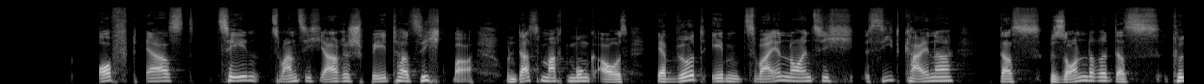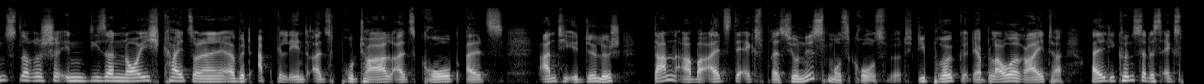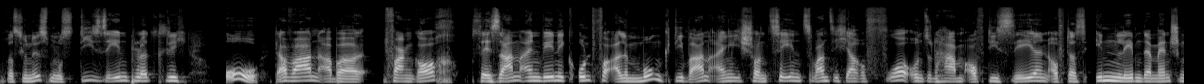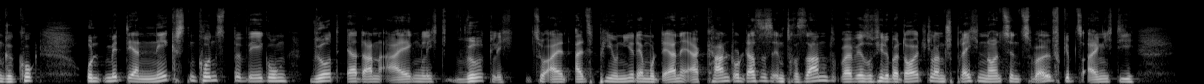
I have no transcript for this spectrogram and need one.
oft erst 10, 20 Jahre später sichtbar. Und das macht Munk aus. Er wird eben 92, sieht keiner das Besondere, das Künstlerische in dieser Neuigkeit, sondern er wird abgelehnt als brutal, als grob, als anti-idyllisch. Dann aber, als der Expressionismus groß wird, die Brücke, der blaue Reiter, all die Künstler des Expressionismus, die sehen plötzlich, oh, da waren aber Van Gogh, Cézanne ein wenig und vor allem Munk, die waren eigentlich schon 10, 20 Jahre vor uns und haben auf die Seelen, auf das Innenleben der Menschen geguckt. Und mit der nächsten Kunstbewegung wird er dann eigentlich wirklich zu ein, als Pionier der Moderne erkannt. Und das ist interessant, weil wir so viel über Deutschland sprechen. 1912 gibt es eigentlich die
